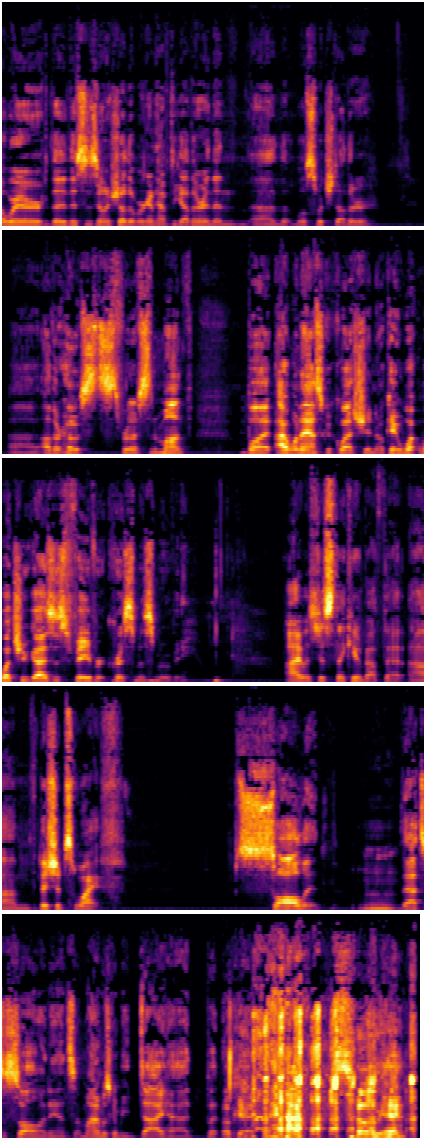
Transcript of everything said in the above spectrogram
uh, we're the, this is the only show that we're going to have together, and then uh, the, we'll switch to other uh, other hosts for the rest of the month. But I want to ask a question. Okay, what what's you guys' favorite Christmas movie? I was just thinking about that. Um, the Bishop's Wife. Solid. Mm. That's a solid answer. Mine was going to be Die Hard, but okay. so okay. Yeah.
